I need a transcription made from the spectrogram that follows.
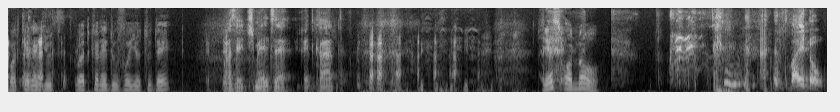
What can I do, what can I do for you today? Was jetzt Schmelzer? Red Card. Yes or no? Und Weino.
